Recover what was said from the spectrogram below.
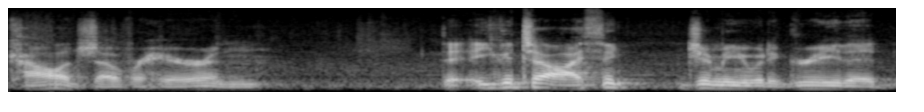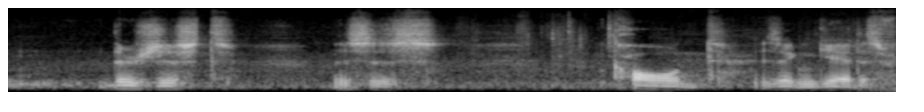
college over here, and you could tell. I think Jimmy would agree that there's just this is cold as it can get as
